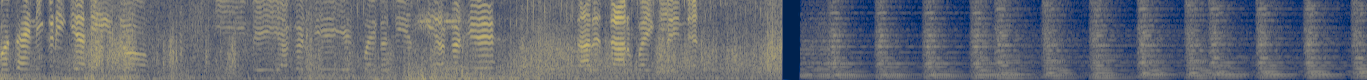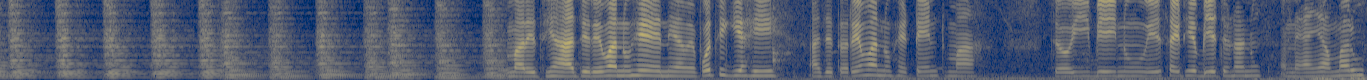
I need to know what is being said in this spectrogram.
બધા નીકળી ગયા હે. તો ઈ બે આગળ છે એક બાઈક હજી એની આગળ છે ચારે ચાર બાઈક લઈને. અમારે જ્યાં આજે રહેવાનું છે એને અમે પહોંચી ગયા છીએ. આજે તો રહેવાનું છે ટેન્ટમાં. જો એ બેયનું, એ સાઈડ છે બે જણાનું અને અહીંયા અમારું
